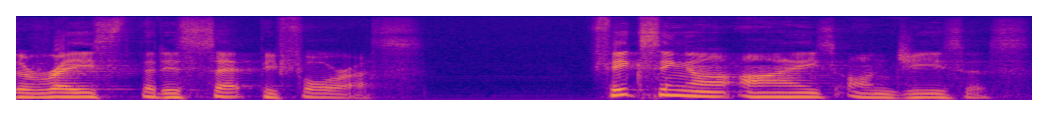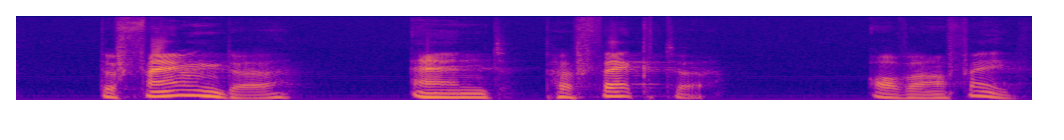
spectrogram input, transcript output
the race that is set before us, fixing our eyes on Jesus, the founder and perfecter of our faith.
